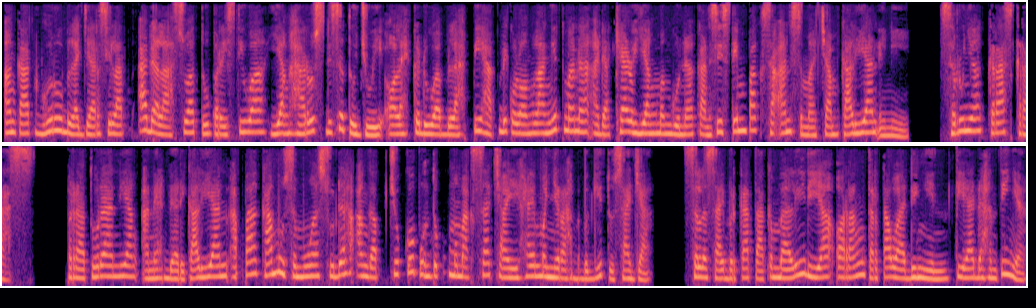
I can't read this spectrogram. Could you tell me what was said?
Angkat guru belajar silat adalah suatu peristiwa yang harus disetujui oleh kedua belah pihak di kolong langit mana ada carry yang menggunakan sistem paksaan semacam kalian ini. Serunya keras-keras. Peraturan yang aneh dari kalian apa kamu semua sudah anggap cukup untuk memaksa Cai He menyerah begitu saja. Selesai berkata kembali dia orang tertawa dingin tiada hentinya.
